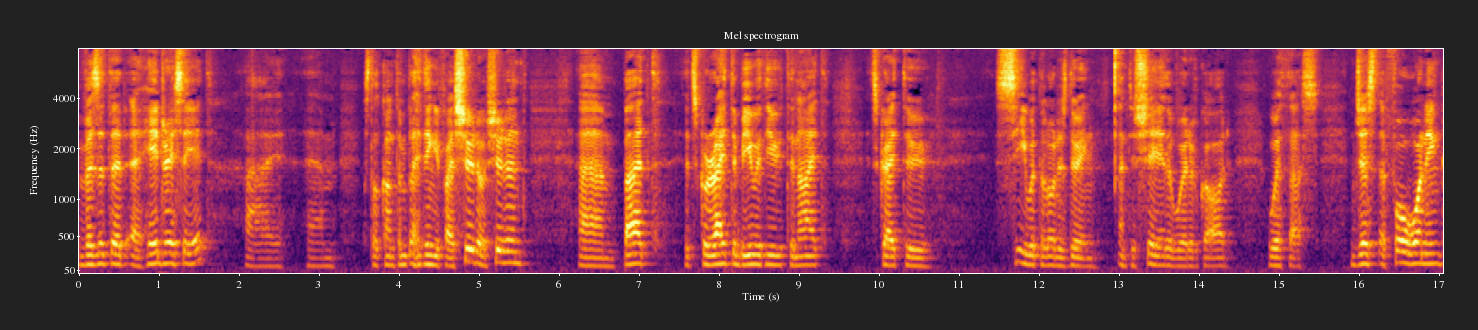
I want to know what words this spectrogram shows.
visited a hairdresser yet. I am still contemplating if I should or shouldn't. Um, but it's great to be with you tonight. It's great to see what the Lord is doing and to share the Word of God with us. Just a forewarning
